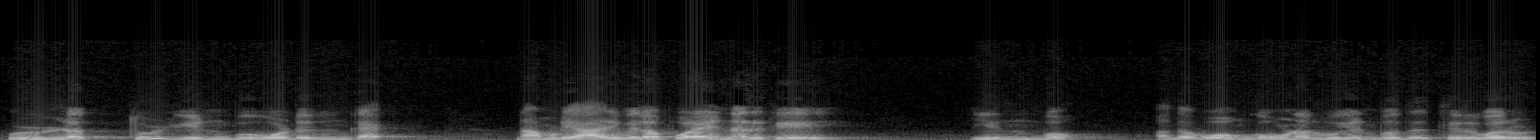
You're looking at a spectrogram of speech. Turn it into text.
உள்ளத்துள் இன்பு ஒடுங்க. நம்முடைய அறிவில பூரா என்ன இருக்கு? இன்பம். அந்த ஓங்கு உணர்வு என்பது திருவருள்.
